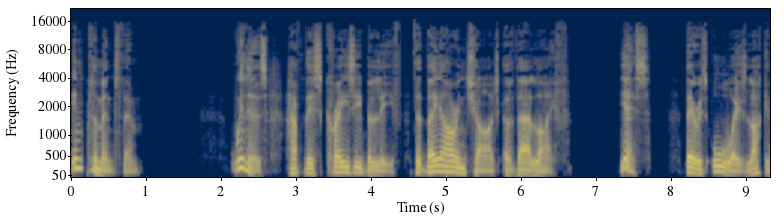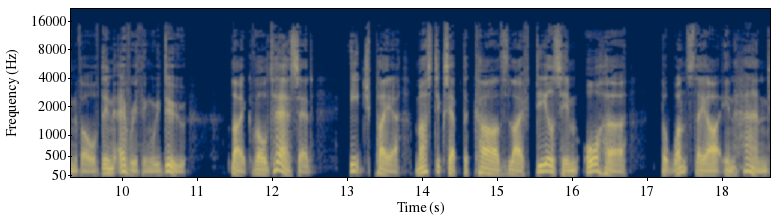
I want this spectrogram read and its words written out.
implement them. Winners have this crazy belief that they are in charge of their life. Yes, there is always luck involved in everything we do. Like Voltaire said, each player must accept the cards life deals him or her, but once they are in hand,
